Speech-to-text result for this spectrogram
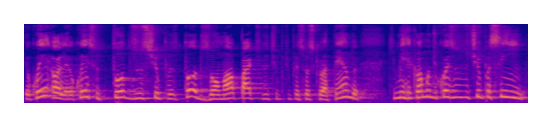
eu conheço, olha, eu conheço todos os tipos, todos, ou a maior parte do tipo de pessoas que eu atendo, que me reclamam de coisas do tipo assim,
